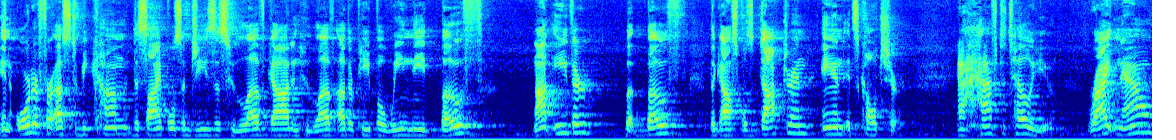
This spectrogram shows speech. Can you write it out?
in order for us to become disciples of Jesus who love God and who love other people, we need both, not either, but both the gospel's doctrine and its culture. And I have to tell you, right now,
